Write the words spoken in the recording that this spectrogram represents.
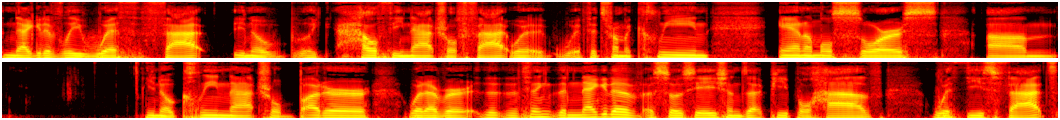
negatively with fat, you know, like healthy natural fat, if it's from a clean animal source, um, you know, clean natural butter, whatever. The the thing, the negative associations that people have with these fats,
